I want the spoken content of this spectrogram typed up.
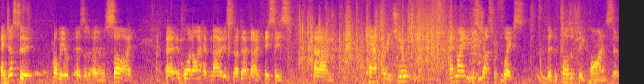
And just to probably as a, an aside, uh, what I have noticed, and I don't know if this is um, counterintuitive, and maybe this just reflects the depository clients that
